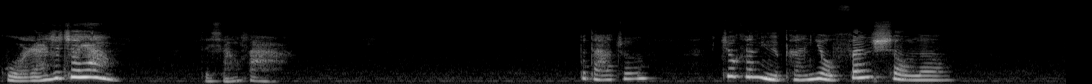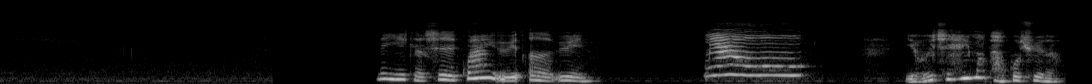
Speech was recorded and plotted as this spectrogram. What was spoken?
果然是这样的想法，不打住，就跟女朋友分手了。另一个是关于厄运。有一只黑猫跑过去了，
